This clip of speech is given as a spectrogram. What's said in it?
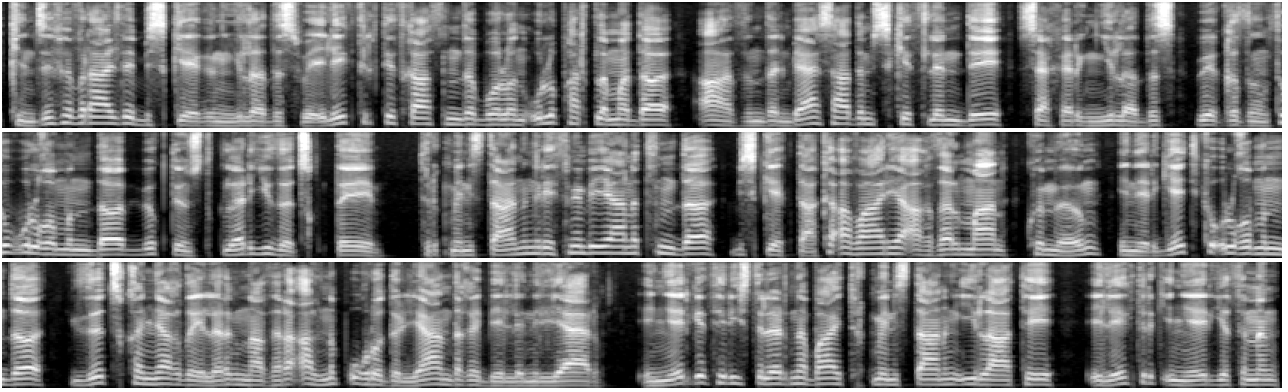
Ikinji fewralda Bişkegiň ýyladyş we elektrik desgasynda bolan uly partlamada azyndan bäş adam şikeslendi, şäheriň ýyladyş we gyzgyn suw ulgamynda bökdençlikler ýüze çykdy. Türkmenistanyň resmi beýanatynda Bişkekdäki awariýa agzalman, kömegiň energetika ulgamynda ýüze çykan ýagdaýlaryň nazara alnyp ugradylýandygy bellenilýär. Energiýa serişdelerine baý Türkmenistanyň ilaty elektrik energiýasynyň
